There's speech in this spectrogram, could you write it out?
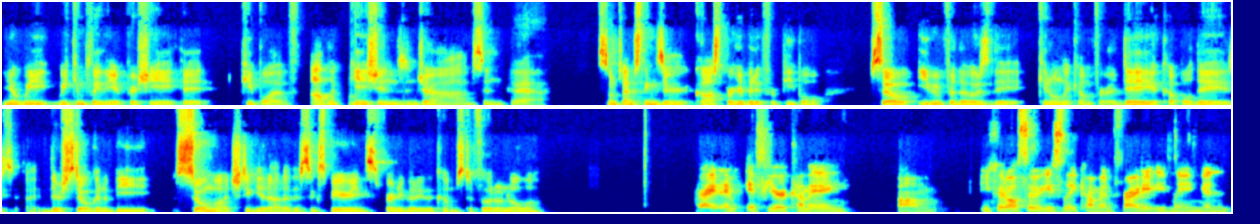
you know, we we completely appreciate that people have obligations and jobs, and Yeah. sometimes things are cost prohibitive for people. So even for those that can only come for a day, a couple days, uh, there's still going to be so much to get out of this experience for anybody that comes to Photo Nola. Right. And if you're coming, um, you could also easily come in Friday evening and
